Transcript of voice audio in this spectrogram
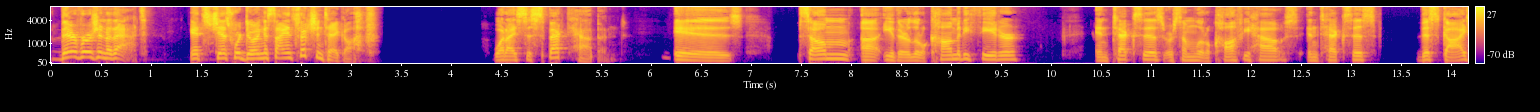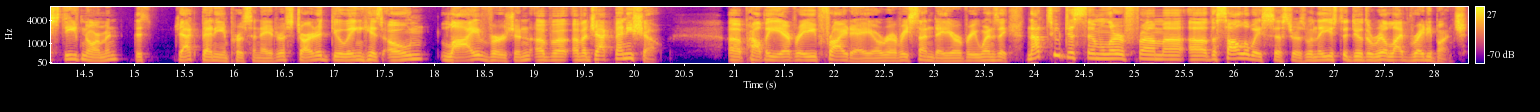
their version of that. It's just we're doing a science fiction takeoff. What I suspect happened is some uh, either a little comedy theater in Texas or some little coffee house in Texas this guy, Steve Norman, this Jack Benny impersonator, started doing his own live version of a, of a Jack Benny show. Uh, probably every Friday or every Sunday or every Wednesday. Not too dissimilar from uh, uh, the Soloway sisters when they used to do the real live Brady Bunch,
